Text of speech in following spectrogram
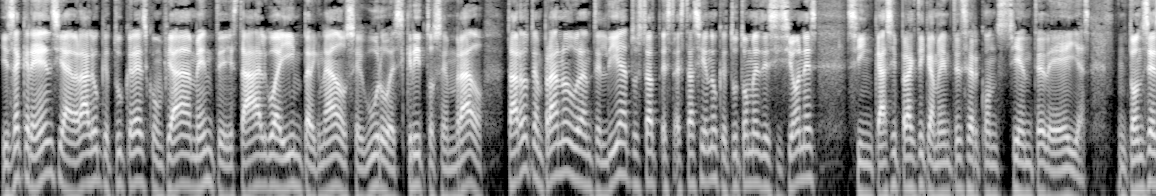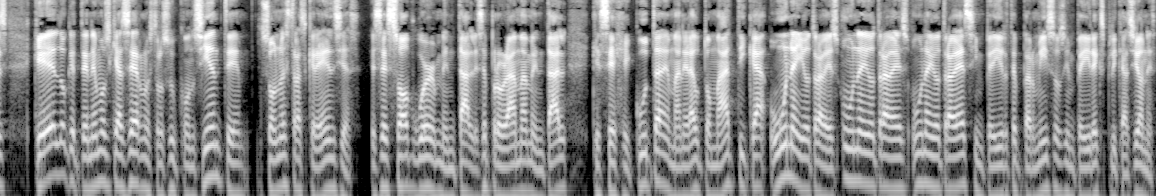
y esa creencia, habrá algo que tú crees confiadamente, está algo ahí impregnado, seguro, escrito, sembrado tarde o temprano durante el día tú está, está, haciendo que tú tomes decisiones sin casi prácticamente ser consciente de ellas. Entonces, ¿qué es lo que tenemos que hacer? Nuestro subconsciente son nuestras creencias, ese software mental, ese programa mental que se ejecuta de manera automática una y otra vez, una y otra vez, una y otra vez, sin pedirte permiso, sin pedir explicaciones.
